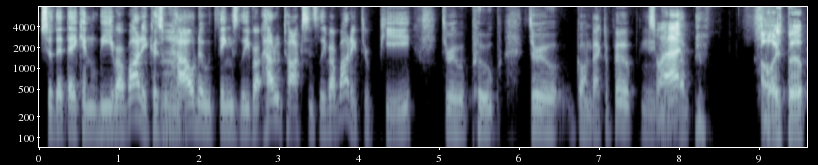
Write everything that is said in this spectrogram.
so that they can leave our body. Because Mm. how do things leave our? How do toxins leave our body? Through pee, through poop, through going back to poop, you- you Sweat. love- Always poop.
